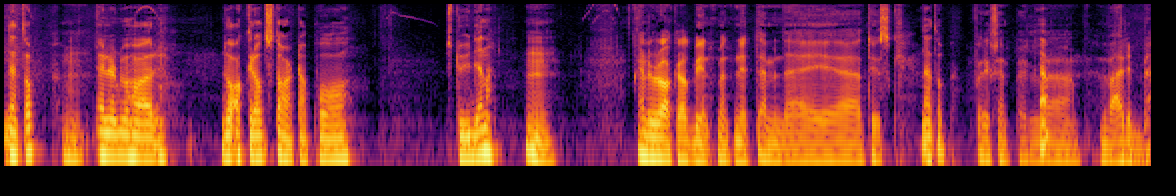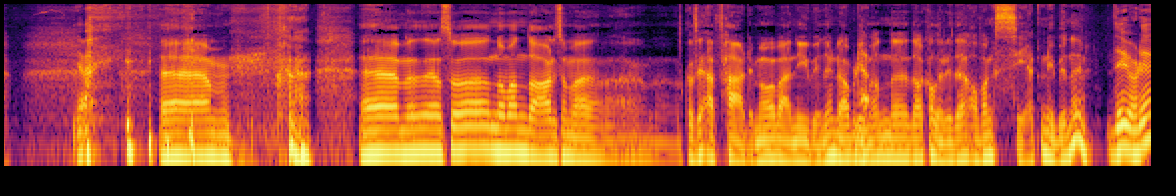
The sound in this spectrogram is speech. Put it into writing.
Nettopp. Eller du har, du har akkurat starta på studiene. Mm. Eller du har akkurat begynt med et nytt emne i uh, tysk. Nettopp. For eksempel Ja. uh, verb. Ja. um, um, så når man da liksom eh, skal si, er ferdig med å være nybegynner, da, blir Ja. man, da kaller de det avansert nybegynner. Det gjør de.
